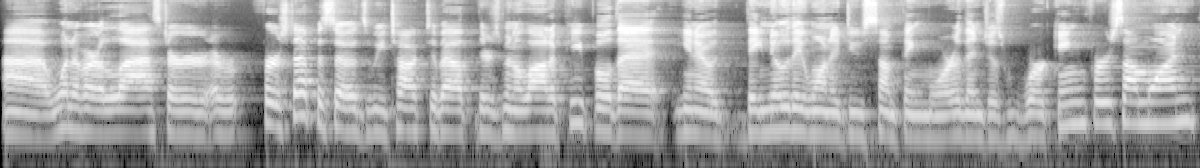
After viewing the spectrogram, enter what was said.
uh, one of our last or, or first episodes, we talked about there's been a lot of people that, you know, they know they want to do something more than just working for someone,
